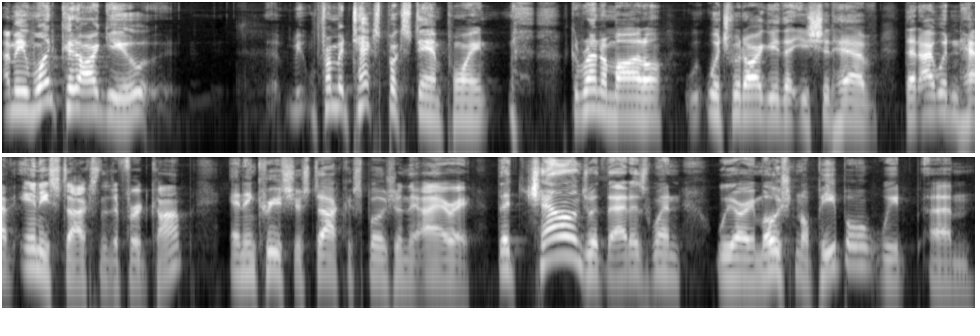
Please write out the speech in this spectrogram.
I mean, one could argue from a textbook standpoint, could run a model which would argue that you should have that I wouldn't have any stocks in the deferred comp and increase your stock exposure in the IRA. The challenge with that is when we are emotional people, we um,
